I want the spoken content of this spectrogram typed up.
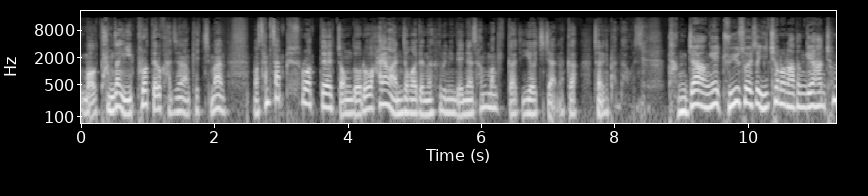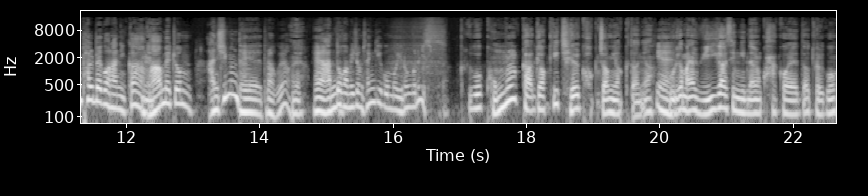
뭐 당장 2%대로 가지는 않겠지만 뭐 3, 4%대 정도로 하향 안정화되는 흐름이 내년 상반기까지 이어지지 않을까 저는 이렇게 판단하고 있습니다. 당장에 주유소에서 2,000원 하던 게 한 1,800원 하니까 네. 마음에 좀 안심은 되더라고요. 네. 예, 안도감이 좀 생기고 뭐 이런 거는 있습니다. 그리고 곡물 가격이 제일 걱정이었거든요. 예. 우리가 만약 위기가 생긴다면 과거에도 결국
